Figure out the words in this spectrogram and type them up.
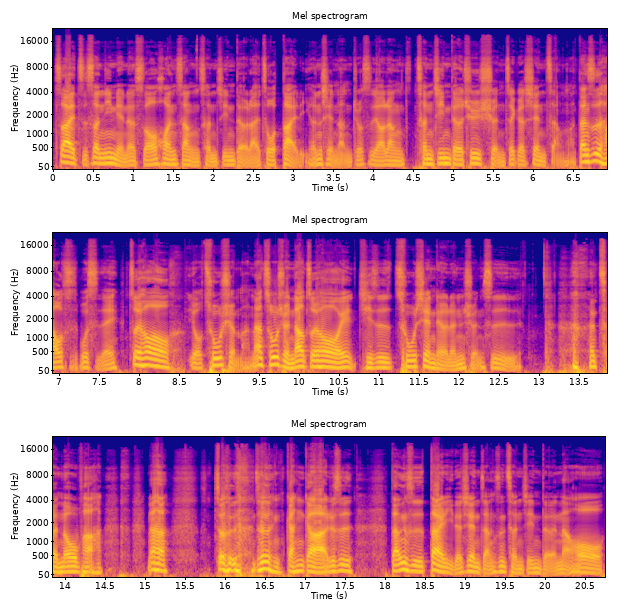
在只剩一年的时候，换上陈金德来做代理，很显然就是要让陈金德去选这个县长嘛。但是好死不死，哎，最后有初选嘛？那初选到最后，哎，其实出现的人选是 陈欧巴，那。这真的很尴尬，就是。当时代理的县长是陈金德，然后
